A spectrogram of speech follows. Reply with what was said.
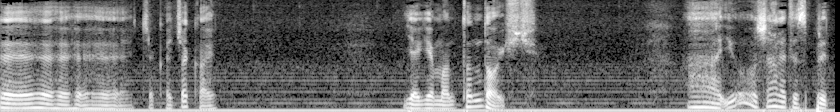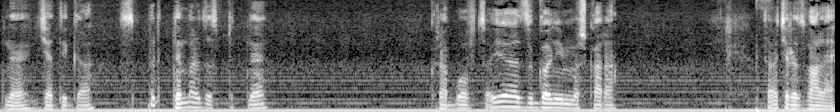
Eee, czekaj, czekaj. Jak ja mam tam dojść? A, już, ale to sprytne, dziadyga. Sprytne, bardzo sprytne. Krabłowca, Jezu, goni mi maszkara. Zaraz cię rozwalę.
